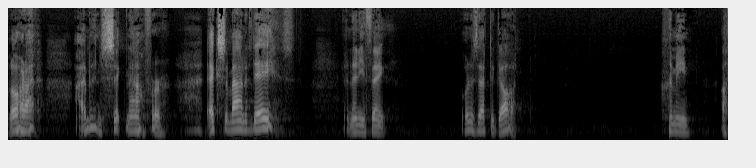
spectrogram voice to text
Lord, I've, I've been sick now for X amount of days. And then you think, what is that to God? I mean, a,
